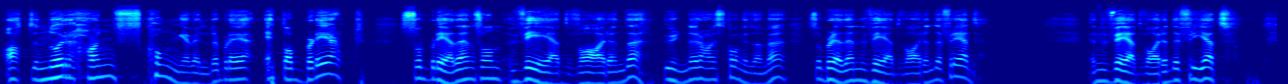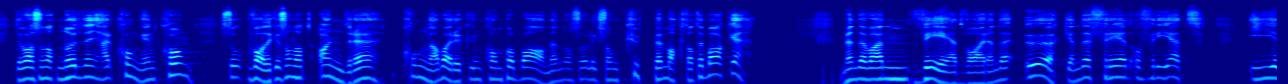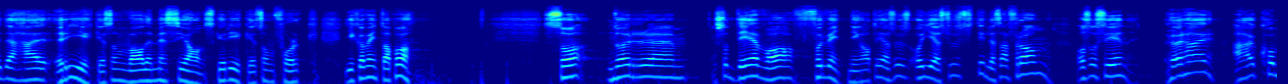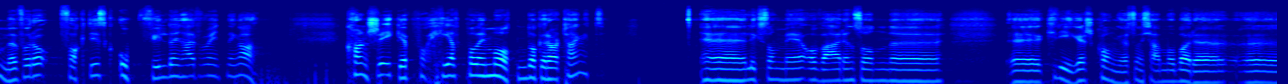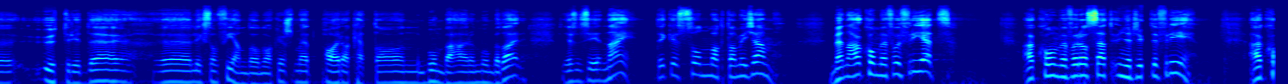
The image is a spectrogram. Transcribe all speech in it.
at når hans kongevelde ble etablert, så ble det en sånn vedvarende Under hans kongedømme så ble det en vedvarende fred. En vedvarende frihet. Det var sånn at Når denne kongen kom, så var det ikke sånn at andre konger bare kunne komme på banen og så liksom kuppe makta tilbake. Men det var en vedvarende, økende fred og frihet i det her riket som var det messianske riket som folk gikk og venta på. Så når så det var forventninga til Jesus. Og Jesus stiller seg fram og så sier han, Hør her, jeg har kommet for å faktisk oppfylle denne forventninga. Kanskje ikke på, helt på den måten dere har tenkt, eh, liksom med å være en sånn eh, eh, krigers konge som kommer og bare eh, utrydder eh, liksom fiendene deres med et par raketter og en bombe her og en bombe der. Jesus sier nei, det er ikke sånn makta mi kommer. Men jeg har kommet for frihet. Jeg er kommet for å sette undertrykte fri. Jeg,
